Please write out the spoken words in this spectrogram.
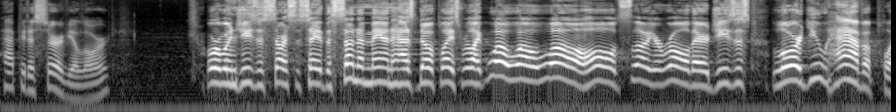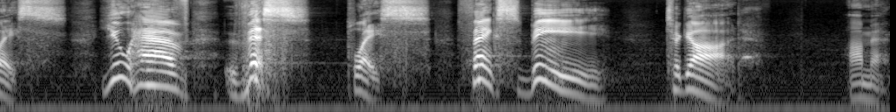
Happy to serve you, Lord. Or when Jesus starts to say, the Son of Man has no place, we're like, whoa, whoa, whoa, hold, slow your roll there, Jesus. Lord, you have a place. You have this place. Thanks be to God. Amen.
